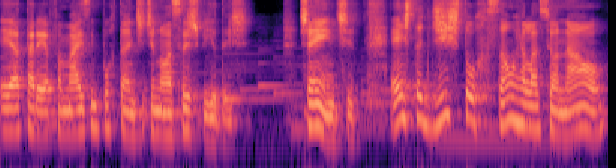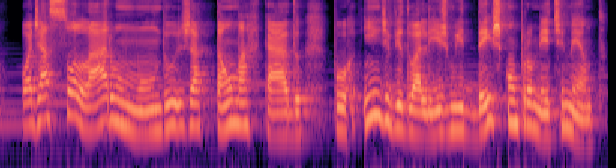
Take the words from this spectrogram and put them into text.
é a tarefa mais importante de nossas vidas. Gente, esta distorção relacional pode assolar um mundo já tão marcado por individualismo e descomprometimento.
